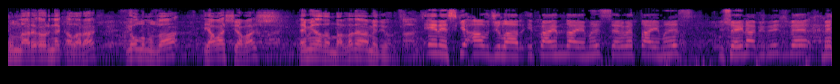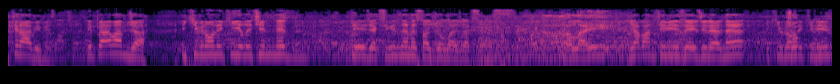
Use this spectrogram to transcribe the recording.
bunları örnek alarak yolumuza yavaş yavaş emin adımlarla devam ediyoruz. En eski avcılar İbrahim dayımız, Servet dayımız, Hüseyin abimiz ve Metin abimiz. İbrahim amca 2012 yıl için ne diyeceksiniz, ne mesaj yollayacaksınız? Vallahi Yaban TV izleyicilerine 2012'nin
